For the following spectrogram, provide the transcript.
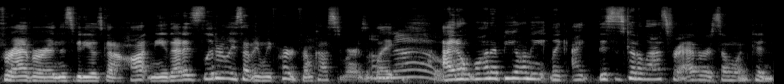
forever, and this video is going to haunt me. That is literally something we've heard from customers. Of Oh, like, no. I don't want to be on the like, I this is going to last forever. Someone could.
